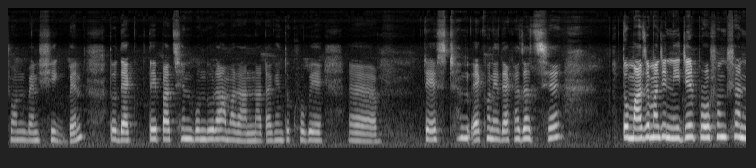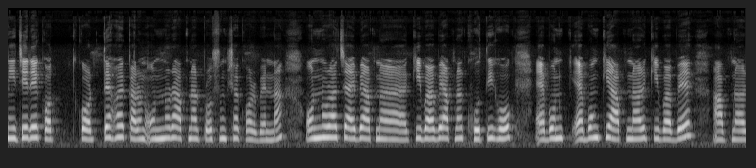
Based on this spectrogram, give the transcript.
শুনবেন, শিখবেন। তো দেখতে পাচ্ছেন বন্ধুরা, আমার রান্নাটা কিন্তু খুবই টেস্ট এখনই দেখা যাচ্ছে। তো মাঝে মাঝে নিজের প্রশংসা নিজেরে করতে হয়, কারণ অন্যরা আপনার প্রশংসা করবেন না। অন্যরা চাইবে আপনার কীভাবে আপনার ক্ষতি হোক, এবং এবং কি আপনার কীভাবে আপনার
